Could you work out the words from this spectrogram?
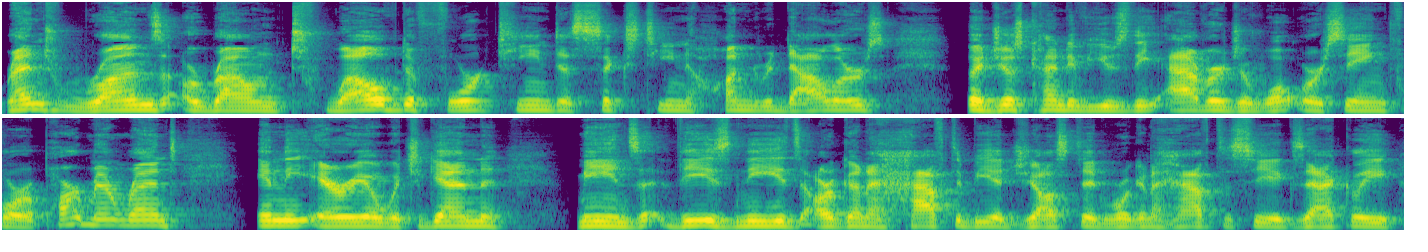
rent runs around 12 to 14 to $1,600. So I just kind of use the average of what we're seeing for apartment rent in the area, which again means these needs are going to have to be adjusted. We're going to have to see exactly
